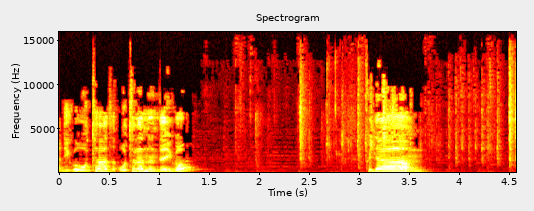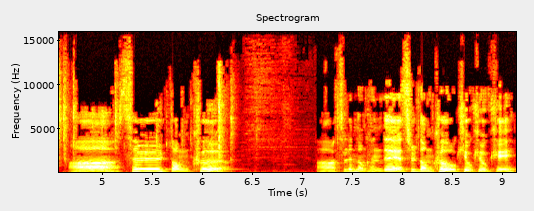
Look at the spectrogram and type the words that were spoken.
아니 이거 오타, 오타 났는데 이거? 그냥 아 슬덩크. 아 슬램덩크인데 슬덩크. 오케이 오케이 오케이.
